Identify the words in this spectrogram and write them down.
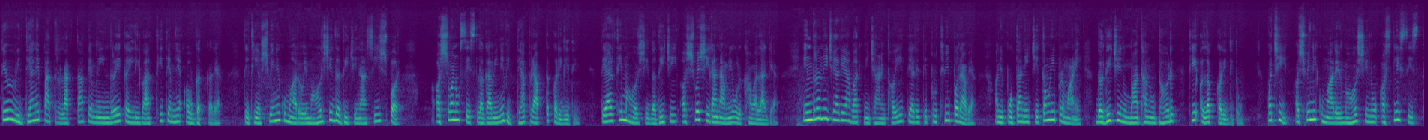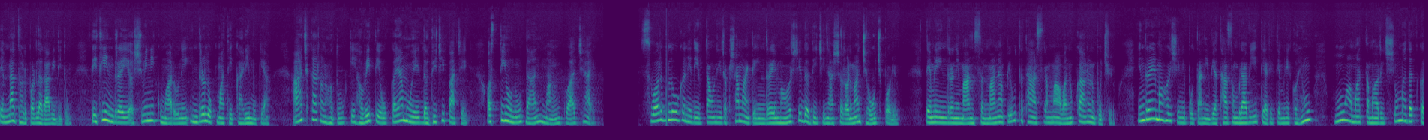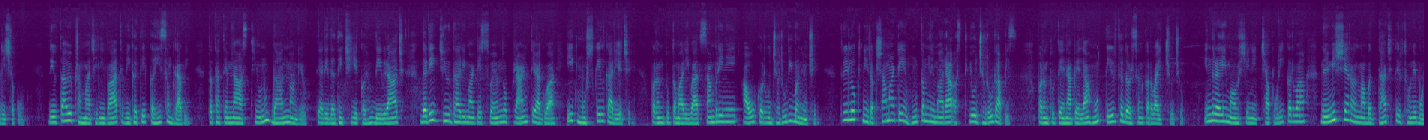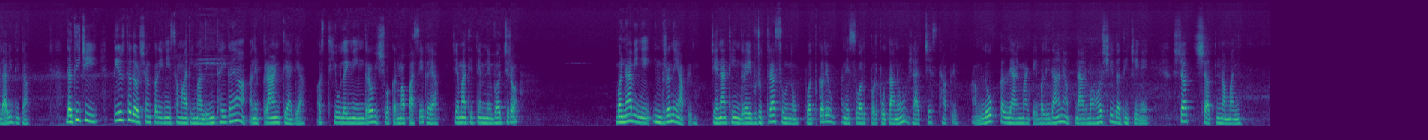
તેઓ વિદ્યાને પાત્ર લાગતા તેમણે ઇન્દ્રએ કહેલી વાતથી તેમને અવગત કર્યા. તેથી અશ્વિની કુમારોએ મહર્ષિ દધીચીના શીશ પર અશ્વનું શીશ લગાવીને વિદ્યા પ્રાપ્ત કરી લીધી. ત્યારથી મહર્ષિ દધીચી અશ્વશિરા નામે ઓળખાવા લાગ્યા. ઇન્દ્રને જ્યારે આ વાતની જાણ થઈ ત્યારે તે પૃથ્વી પર આવ્યા અને પોતાની ચેતવણી પ્રમાણે દધીચીનું માથાનું ધડથી અલગ કરી દીધું. પછી અશ્વિની કુમારે મહર્ષિનું અસલી શીશ તેમના ધડ પર લગાવી દીધું. તેથી ઇન્દ્રએ અશ્વિની કુમારોને ઇન્દ્રલોકમાંથી કાઢી મૂક્યા. આ જ કારણ હતું કે હવે તેઓ કયા મોએ દધીજી પાસે અસ્થિઓનું દાન માંગવા જાય. સ્વર્ગલોક અને દેવતાઓની રક્ષા માટે ઇન્દ્રએ મહર્ષિ દધીજીના શરણમાં જવું જ પડ્યું. તેમણે ઇન્દ્રને માન સન્માન આપ્યું તથા આશ્રમમાં આવવાનું કારણ પૂછ્યું. ઇન્દ્રએ મહર્ષિને પોતાની વ્યથા સંભળાવી ત્યારે તેમણે કહ્યું, હું આમાં તમારી શું મદદ કરી શકું? દેવતાઓએ બ્રહ્માજીની વાત વિગતે કહી સંભળાવી. તથા તેમના અસ્થિઓનું દાન માંગ્યું. ત્યારે દધીજીએ કહ્યું, દેવરાજ, દરેક જીવધારી માટે સ્વયંનો પ્રાણ ત્યાગવા એક મુશ્કેલ કાર્ય છે, પરંતુ તમારી વાત સાંભળીને આવું કરવું જરૂરી બન્યું છે. ત્રિલોકની રક્ષા માટે હું તમને મારા અસ્થિઓ જરૂર આપીશ, પરંતુ તેના પહેલાં હું તીર્થ દર્શન કરવા ઈચ્છું છું. ઇન્દ્રએ મહર્ષિની ઈચ્છા પૂરી કરવા નૈમિષ્ય રણમાં બધા જ તીર્થોને બોલાવી દીધા. દધીજી તીર્થ દર્શન કરીને સમાધિમાં લીન થઈ ગયા અને પ્રાણ ત્યાગ્યા. અસ્થિઓ લઈને ઇન્દ્ર વિશ્વકર્મા પાસે ગયા, જેમાંથી તેમને વજ્ર બનાવીને ઇન્દ્રને આપ્યું, જેનાથી ઇન્દ્રએ વૃત્રાસુરનો વધ કર્યો અને સ્વર્ગ પર પોતાનું રાજ્ય સ્થાપ્યું. આમ લોક કલ્યાણ માટે બલિદાન આપનાર મહર્ષિ દધીચીને શત શત નમન.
